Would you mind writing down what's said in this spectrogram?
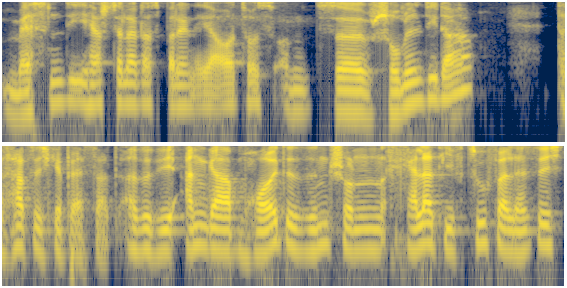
messen die Hersteller das bei den E-Autos und äh, schummeln die da? Das hat sich gebessert. Also die Angaben heute sind schon relativ zuverlässig.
